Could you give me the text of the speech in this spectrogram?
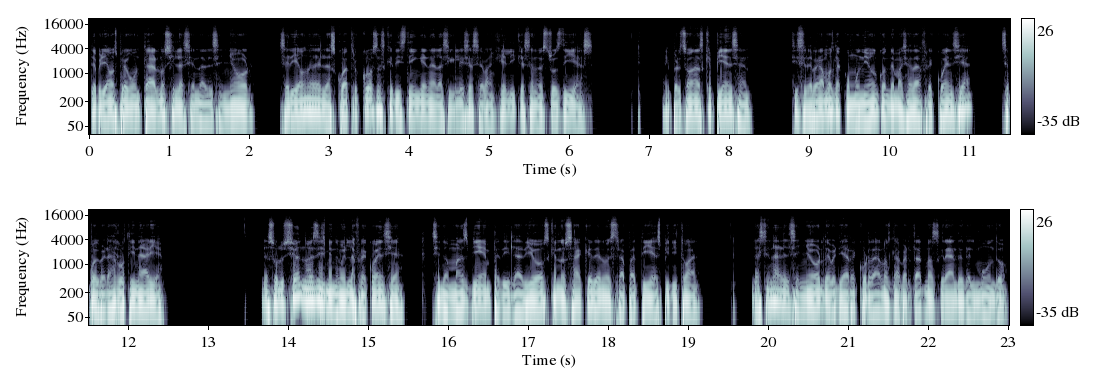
Deberíamos preguntarnos si la cena del Señor sería una de las cuatro cosas que distinguen a las iglesias evangélicas en nuestros días. Hay personas que piensan, si celebramos la comunión con demasiada frecuencia, se volverá rutinaria. La solución no es disminuir la frecuencia, sino más bien pedirle a Dios que nos saque de nuestra apatía espiritual. La cena del Señor debería recordarnos la verdad más grande del mundo,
